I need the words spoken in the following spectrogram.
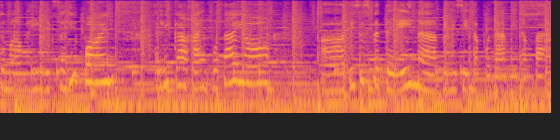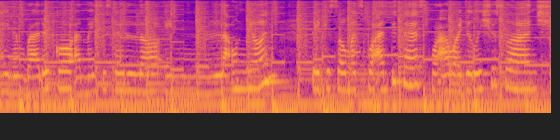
sa mga mahilig sa hipon, halika, kain po tayo. Uh, this is the day na binisita po namin ang bahay ng brother ko and my sister-in-law in La Union. Thank you so much po Auntie Tess for our delicious lunch.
